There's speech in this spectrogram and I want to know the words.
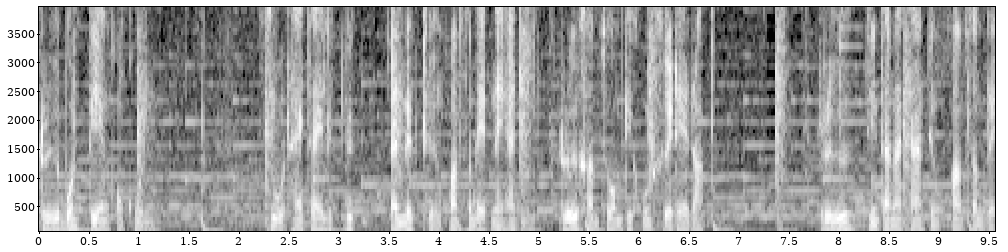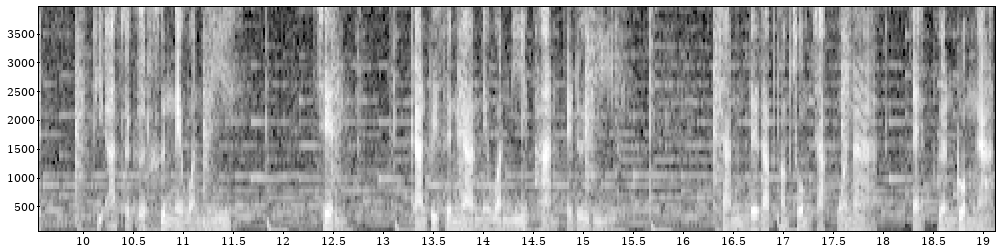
หรือบนเตียงของคุณ สูดหายใจลึกๆ และนึกถึงความสำเร็จในอดีต หรือคำชมที่คุณเคยได้รับ หรือจินตนาการถึงความสำเร็จที่อาจจะเกิดขึ้นในวันนี้ เช่น การพรีเซนต์งานในวันนี้ผ่านไปด้วยดี ฉันได้รับคำชมจากหัวหน้าและเพื่อนร่วมงาน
